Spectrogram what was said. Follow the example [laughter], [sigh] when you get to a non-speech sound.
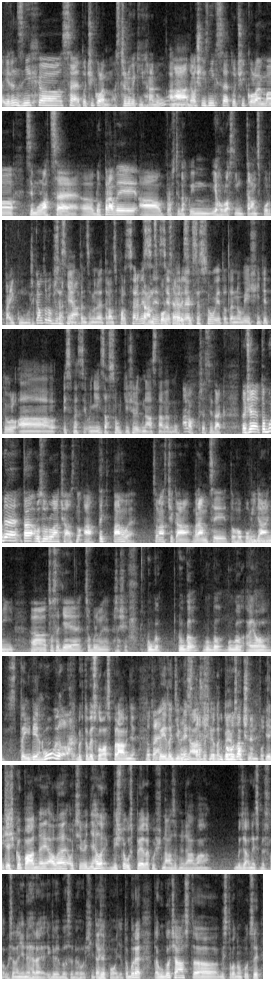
Jeden z nich se točí kolem středověkých hradů a Ano. další z nich se točí kolem simulace dopravy a prostě takovým jeho vlastním transport tycoonu. Říkám to dobře? Přesně, ten se jmenuje Transport Services, Transport je Services. Accessu, je to ten novější titul a i jsme si o něj zasoutěžili u nás na webu. Ano, přesně tak. Takže to bude ta rozhovorová část. No a teď, pánové, co nás čeká v rámci toho povídání, uh, co se děje, co budeme řešit. Google. Google, Google, Google a jeho Stadia. Google. Jak bych to vysloval správně. No to je- Takový je to to divný je název. Je, U toho jako- začnem totiž. Je těžkopádný, ale očividně, hele, když to uspěje, tak už název nedává vůbec žádný smysl, už se na něj nehraje, i kdyby byl sebe horší. Takže v pohodě. To bude ta Google část, eh, vy jste o tom kluci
